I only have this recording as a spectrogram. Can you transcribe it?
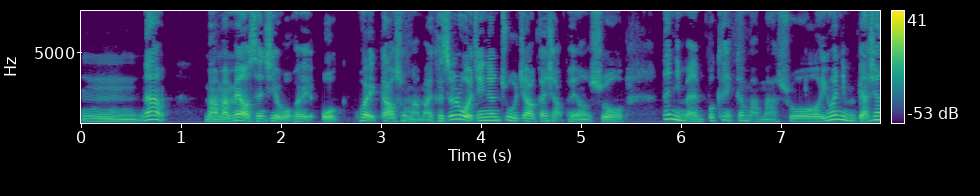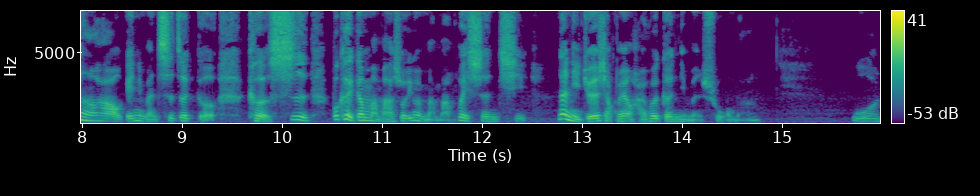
嗯，那妈妈没有生气，我会我会告诉妈妈。可是如果今天助教跟小朋友说，那你们不可以跟妈妈说，因为你们表现很好，我给你们吃这个。可是不可以跟妈妈说，因为妈妈会生气。那你觉得小朋友还会跟你们说吗？我，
